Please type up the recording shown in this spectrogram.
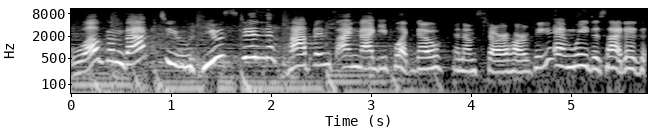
Welcome back to Houston Happens. I'm Maggie Flecknoe. And I'm Star Harvey. And we decided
